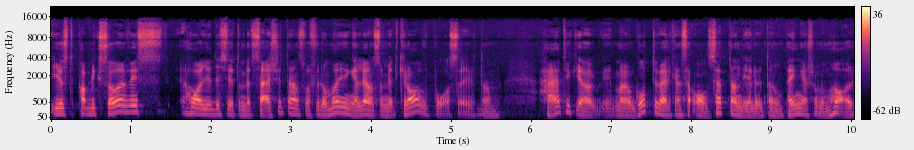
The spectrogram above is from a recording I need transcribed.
just public service har ju dessutom ett särskilt ansvar för de har ju inga lönsamhetskrav på sig. Utan här tycker jag man gott och väl kan avsätta en del av de pengar som de har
